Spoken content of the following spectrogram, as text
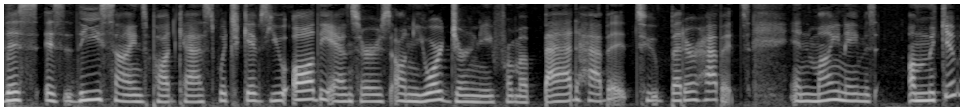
This is the Science Podcast, which gives you all the answers on your journey from a bad habit to better habits. And my name is Anniken,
